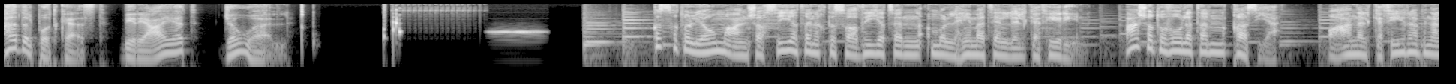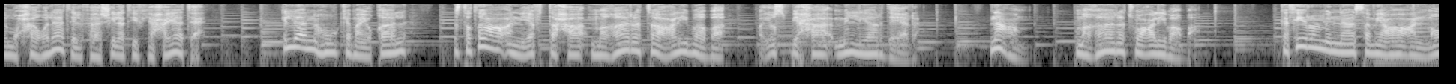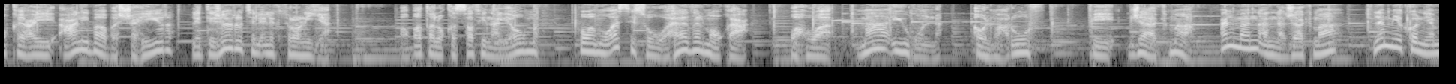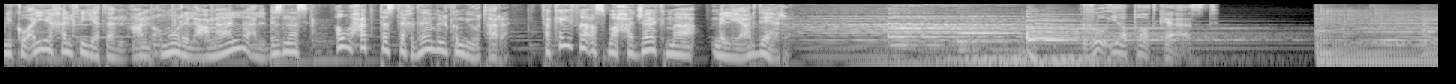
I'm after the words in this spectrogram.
هذا البودكاست برعاية جوال. قصة اليوم عن شخصية اقتصادية ملهمة للكثيرين. عاش طفولة قاسية وعانى الكثير من المحاولات الفاشلة في حياته. إلا أنه كما يقال استطاع أن يفتح مغارة علي بابا ويصبح ملياردير. نعم مغارة علي بابا. كثير منا سمع عن موقع علي بابا الشهير للتجارة الإلكترونية. وبطل قصتنا اليوم هو مؤسس هذا الموقع وهو ما يون أو المعروف بجاك ما. علما أن جاك ما لم يكن يملك أي خلفية عن أمور الأعمال ال business أو حتى استخدام الكمبيوتر. فكيف أصبح جاك ما ملياردير؟ رؤيا بودكاست.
